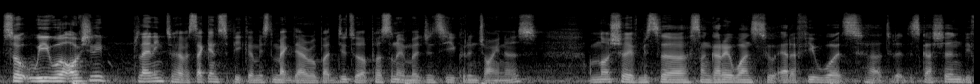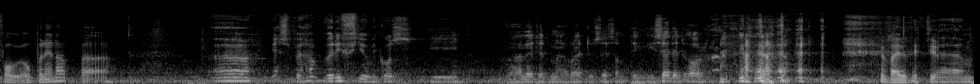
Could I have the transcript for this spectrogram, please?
so we were originally planning to have a second speaker, Mr. McDarrow, but due to a personal emergency, he couldn't join us. I'm not sure if Mr. Sangare wants to add a few words uh, to the discussion before we open it up. Uh, Uh, yes, we have very few because he violated my right to say something. He said it all invited you. um,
